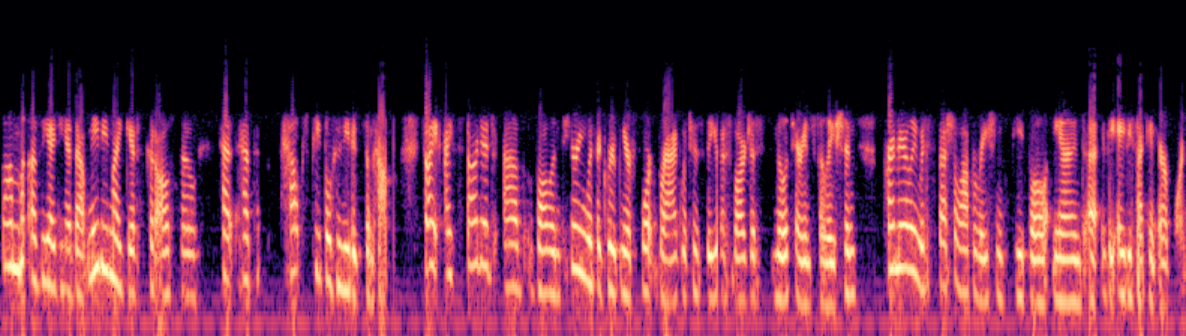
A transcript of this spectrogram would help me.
some of the idea about maybe my gifts could also have, have helped people who needed some help. So I, I started uh, volunteering with a group near Fort Bragg, which is the U.S. largest military installation, primarily with special operations people and uh, the 82nd Airborne.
